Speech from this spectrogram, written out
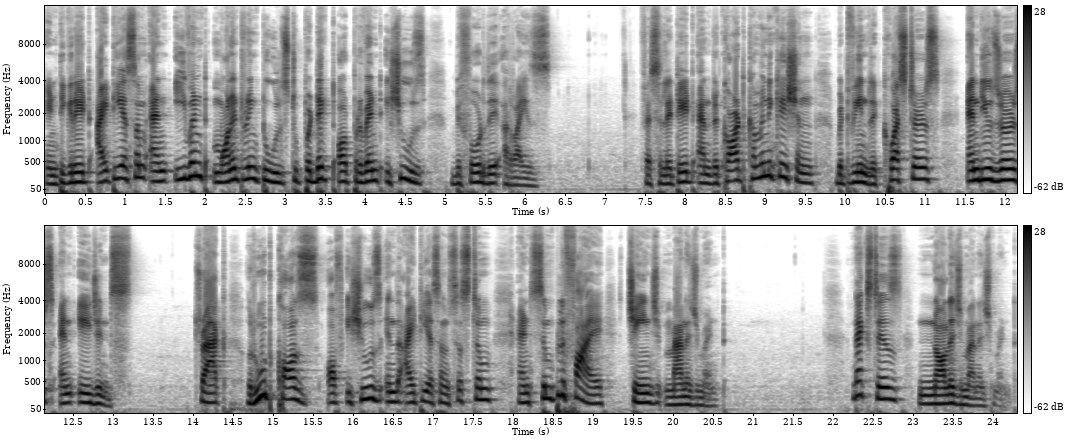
Integrate ITSM and event monitoring tools to predict or prevent issues before they arise. Facilitate and record communication between requesters, end users, and agents. Track root cause of issues in the ITSM system and simplify change management. Next is knowledge management.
